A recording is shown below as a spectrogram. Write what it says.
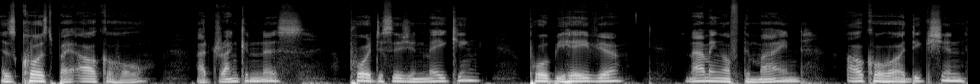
as caused by alcohol are drunkenness, poor decision making, poor behavior, numbing of the mind, alcohol addiction,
